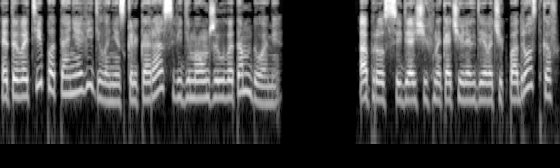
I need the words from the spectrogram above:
Этого типа Таня видела несколько раз, видимо, он жил в этом доме. Опрос сидящих на качелях девочек-подростков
